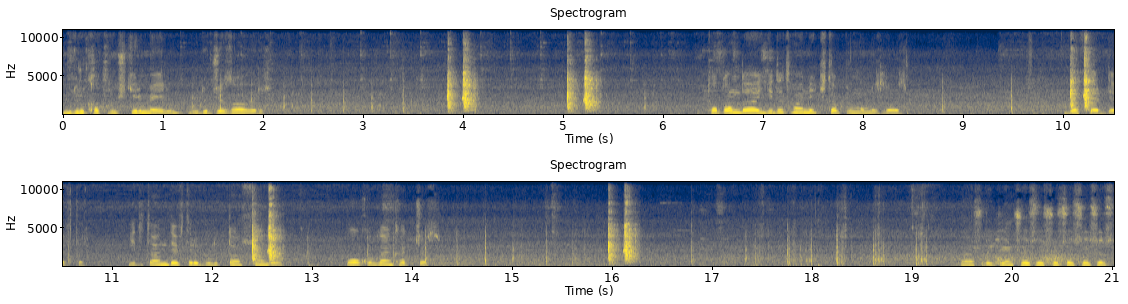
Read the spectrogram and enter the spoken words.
Müdür katılmış girmeyelim. Müdür ceza verir. Toplamda 7 tane kitap bulmamız lazım. Defter defter. 7 tane defteri bulduktan sonra bu okuldan kaçacağız. Ben şuradaki çöz çöz çöz çöz çöz çöz.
